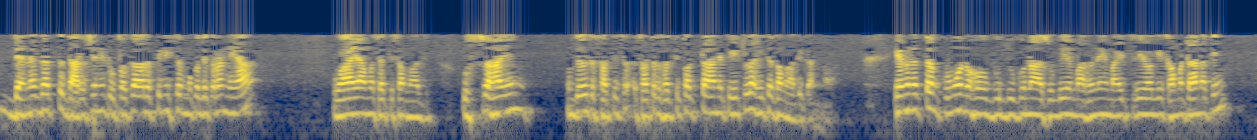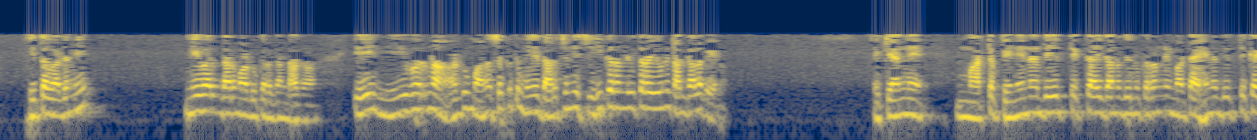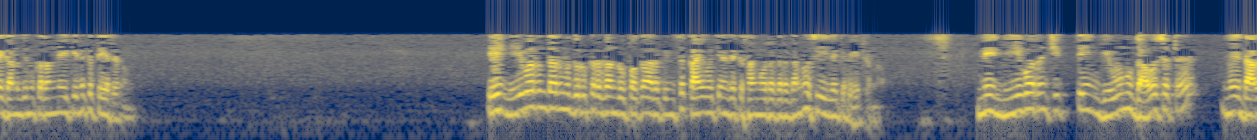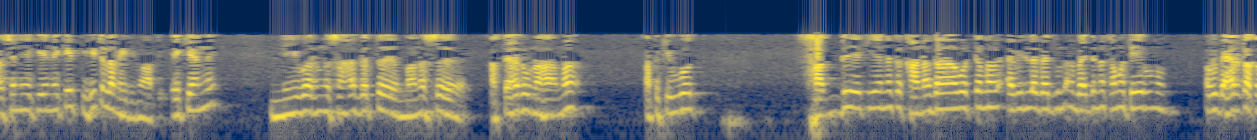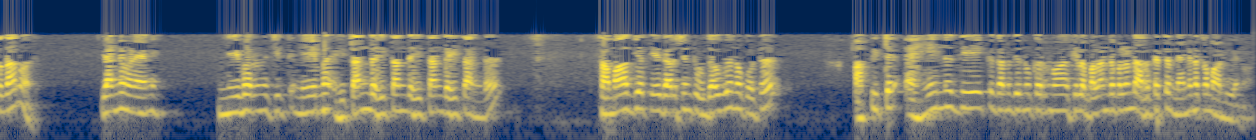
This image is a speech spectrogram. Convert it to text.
දැනගත්ත දර්ශනෙට උපකාර පිණිස මොකද කරන්නේ? යා වායාම සති සමාධි උත්සාහයෙන් හොඳට සති සතර සතිපට්ඨානෙ පිටලා හිත සමාධි කරනවා. එහෙම නැත්නම් කුමන හෝ බුදු ගුණ සුභේ මරණේ මෛත්‍රිය වගේ කමඨානකින් හිත වඩමි නීවරණ ධර්ම අඩු කරගන්න හදනවා. ඒ නීවරණ අඩු මනසකට මේ දර්ශනේ සිහි කරන්න විතරයි ඕනේ ටක් ගාලා පේනවා. ඒ කියන්නේ මට පෙනෙන දේත් එක්කයි ගනුදෙනු කරන්නේ මට ඇහෙන දේත් එක්කයි ගනුදෙනු කරන්නේ කියන එක තේරෙනවා. ඒ නීවරණ ධර්ම දුරු කරගන්න උපකාර පිණිස කය වචන දෙක සංවර කරගන්නවා සීලයක පිළිපදනවා. මේ නීවරණ චිත්තයෙන් ගෙවුණු දවසට මේ දර්ශනය කියන එකේ පිහිටලා මෙදිනවා අපි. ඒ කියන්නේ නීවරණ සහගත මනස අතහැරුණාම අපි කිව්වොත් සද්දය කියනක කනගාවටම ඇවිල්ලා වැදුන වැදෙනකම තේරුණොත් අපි බහැරට අත දානවද? යන්නේම නැහනේ. නීවරණ චිත්ත මේම හිතන්ද හිතන්ද හිතන්ද හිතන්ද සමාධියත් ඒ දර්ශනට උදව් වෙනකොට අපිට ඇහෙන දේක ගනුදෙනු කරනවා කියලා බලන්න බලන්න අර පැත්ත නැමෙනකම අඩු වෙනවා.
